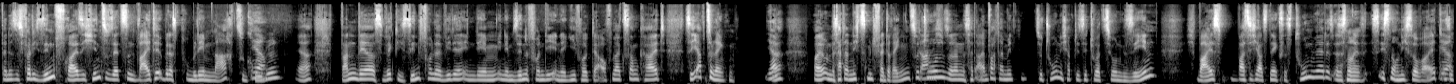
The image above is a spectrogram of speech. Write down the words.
Dann ist es völlig sinnfrei, sich hinzusetzen und weiter über das Problem nachzugrübeln. Ja. ja. Dann wäre es wirklich sinnvoller, wieder in dem, in dem Sinne von die Energie folgt der Aufmerksamkeit, sich abzulenken. Ja. ja. Weil, und das hat dann nichts mit Verdrängen zu Gar tun, nicht. sondern es hat einfach damit zu tun, ich habe die Situation gesehen, ich weiß, was ich als nächstes tun werde. Es ist noch, es ist noch nicht so weit. Ja. Also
